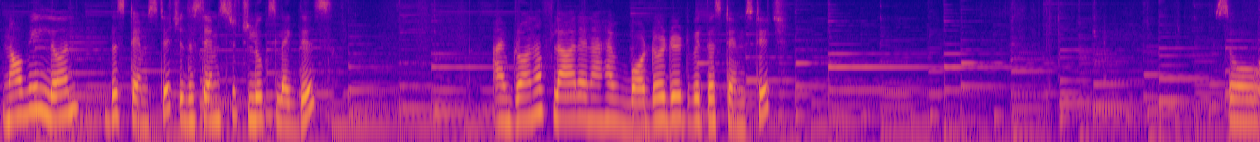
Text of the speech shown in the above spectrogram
Now we'll learn the stem stitch. The stem stitch looks like this. I've drawn a flower and I have bordered it with a stem stitch. So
